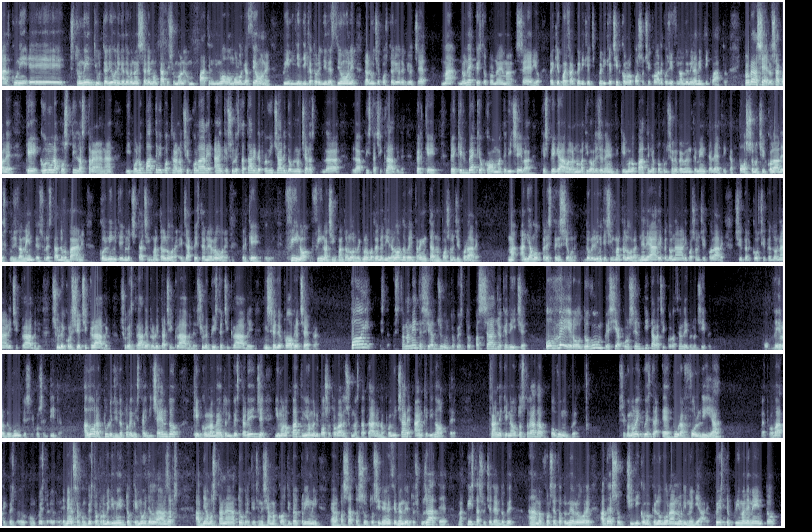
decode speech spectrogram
alcuni eh, strumenti ulteriori che devono essere montati su un pattern di nuova omologazione, quindi gli indicatori di direzione, la luce posteriore più eccetera, ma non è questo il problema serio, perché poi fra quelli che, quelli che circolano possono circolare così fino al 2024. Il problema serio, sa qual è? Che con una postilla strana i monopattini potranno circolare anche sulle statali e le provinciali dove non c'è la, la, la, pista ciclabile. Perché? Perché il vecchio comma che diceva, che spiegava la normativa precedente, che i monopattini a propulsione prevalentemente elettrica possono circolare esclusivamente sulle strade urbane con limite di velocità 50 all'ora, e già questo è un errore, perché fino, fino a 50 all'ora, perché uno potrebbe dire allora dove è 30 non possono circolare ma andiamo per estensione, dove il limite è 50 all'ora, nelle aree pedonali possono circolare, sui percorsi pedonali ciclabili, sulle corsie ciclabili, sulle strade a priorità ciclabile, sulle piste ciclabili, in sede propria, eccetera. Poi, stranamente, si è aggiunto questo passaggio che dice, ovvero dovunque sia consentita la circolazione dei velocipedi, ovvero dovunque sia consentita. Allora tu, legislatore, mi stai dicendo che con l'avvento di questa legge i monopattini io me li posso trovare su una statale, una provinciale, anche di notte, tranne che in autostrada ovunque. Secondo noi questa è pura follia, è provata questo, con questo, è emersa con questo provvedimento che noi dell'ASAPS abbiamo stanato perché ce ne siamo accorti per primi, era passata sotto silenzio e abbiamo detto scusate, ma qui sta succedendo questo. Ah, ma forse è stato un errore, adesso ci dicono che lo vorranno rimediare. Questo è il primo elemento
